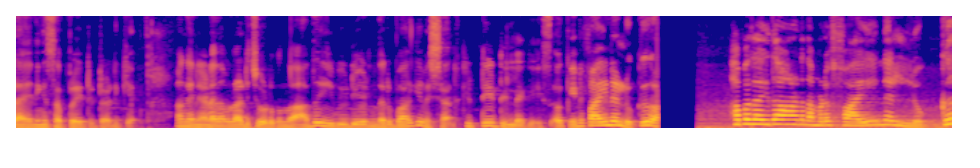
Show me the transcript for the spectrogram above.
ലൈനിങ് സെപ്പറേറ്റ് ഇട്ട് അടിക്കുക. അങ്ങനെയാണ് നമ്മൾ അടിച്ചു കൊടുക്കുന്നത്. അത് ഈ വീഡിയോയിൽ നിർഭാഗ്യവശാൽ കിട്ടിയിട്ടില്ല കേസ് ഓക്കെ ഇനി ഫൈനൽ ലുക്ക് അപ്പോൾ ഇതാണ് നമ്മുടെ ഫൈനൽ ലുക്ക്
